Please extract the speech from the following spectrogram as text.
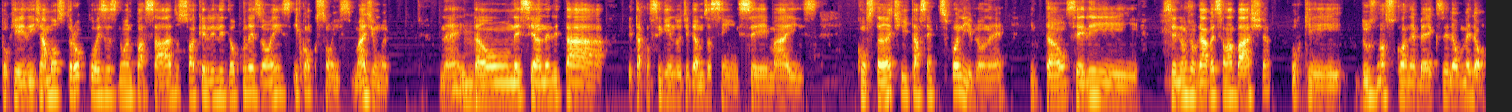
Porque ele já mostrou coisas no ano passado, só que ele lidou com lesões e concussões, mais de uma. Né? Uhum. Então, nesse ano ele tá, ele tá conseguindo, digamos assim, ser mais constante e está sempre disponível, né? Então, se ele se ele não jogar, vai ser uma baixa, porque dos nossos cornerbacks ele é o melhor.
